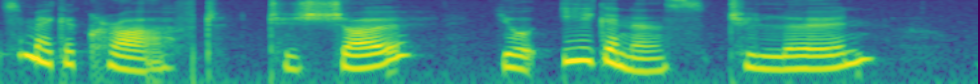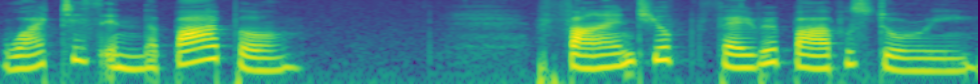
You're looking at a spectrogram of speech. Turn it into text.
to make a craft to show your eagerness to learn what is in the Bible. Find your favorite Bible story.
